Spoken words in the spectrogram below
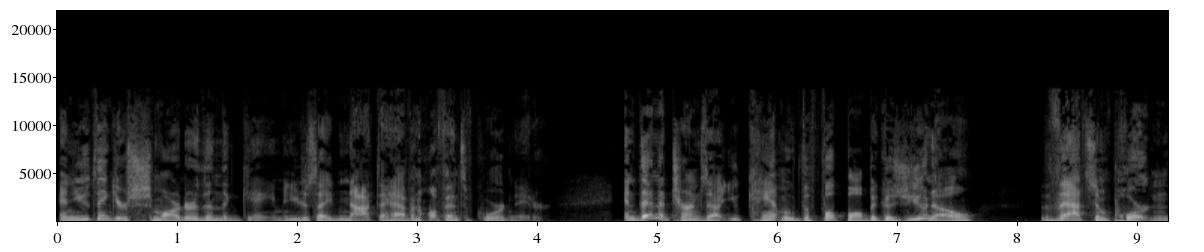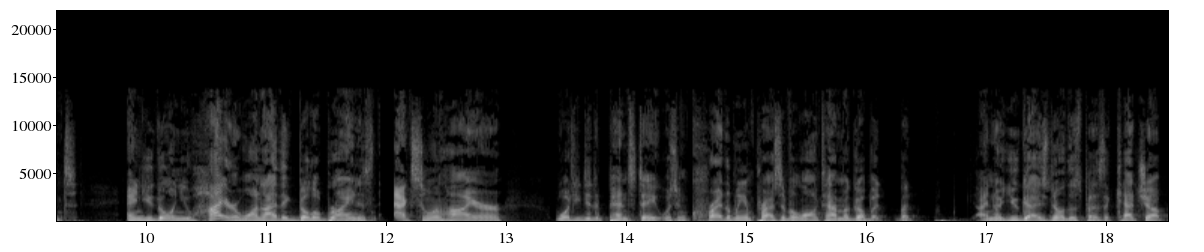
and you think you're smarter than the game and you decide not to have an offensive coordinator, and then it turns out you can't move the football because you know that's important, and you go and you hire one. I think Bill O'Brien is an excellent hire. What he did at Penn State was incredibly impressive a long time ago, but but I know you guys know this, but as a catch up,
